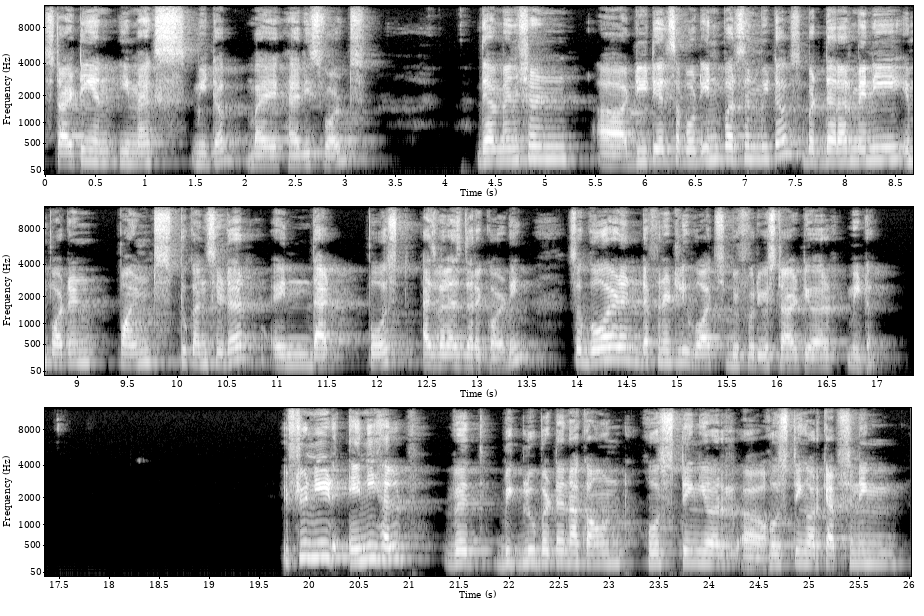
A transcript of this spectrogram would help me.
Starting an Emacs Meetup by Harry Schwartz. They have mentioned uh, details about in-person meetups, but there are many important points to consider in that post as well as the recording. So go ahead and definitely watch before you start your meetup. If you need any help with Big Blue Button account, hosting your uh, hosting or captioning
